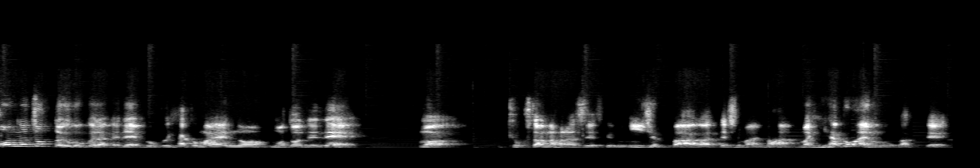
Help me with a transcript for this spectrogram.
ほんのちょっと動くだけで、僕100万円の元手で、まあ、極端な話ですけど、20%上がってしまえば、まあ、200万円儲かって、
